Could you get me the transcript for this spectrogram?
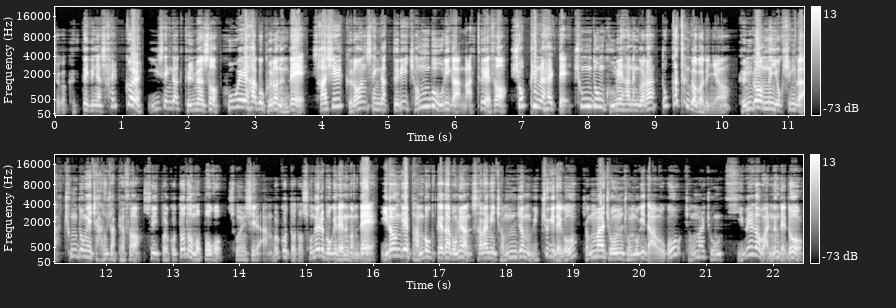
저거 그때 그냥 살 걸 이 생각 들면서 후회하고 그러는데 사실 그런 생각들이 전부 우리가 마트에서 쇼핑을 할 때 충동 구매하는 거랑 똑같은 거거든요. 근거 없는 욕심과 충동에 자로잡혀서 수익 볼 것도 더 못 보고 손실 안 볼 것도 더 손해를 보게 되는 건데 이런 게 반복되다 보면 사람이 점점 위축이 되고 정말 좋은 종목이 나오고 정말 좋은 기회가 왔는데도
